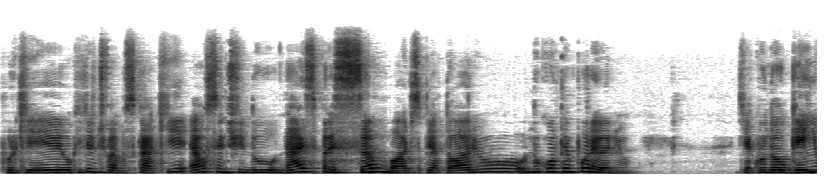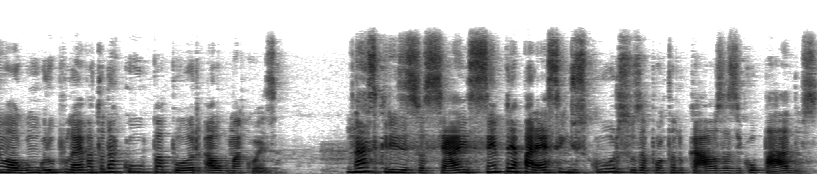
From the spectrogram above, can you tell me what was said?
porque o que, que a gente vai buscar aqui é o sentido da expressão bode expiatório no contemporâneo, que é quando alguém ou algum grupo leva toda a culpa por alguma coisa. Nas crises sociais sempre aparecem discursos apontando causas e culpados,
